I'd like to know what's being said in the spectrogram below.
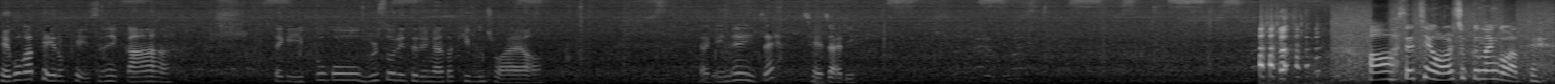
계곡 앞에 이렇게 있으니까 되게 이쁘고 물소리 들으면서 기분 좋아요. 여기는 이제 제 자리. 아, 세팅을 얼추 끝낸 것 같아.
